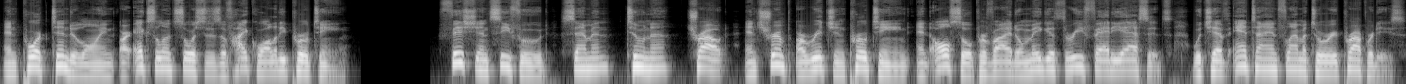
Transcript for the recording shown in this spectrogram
and pork tenderloin are excellent sources of high quality protein. Fish and seafood, salmon, tuna, trout, and shrimp are rich in protein and also provide omega 3 fatty acids, which have anti inflammatory properties.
